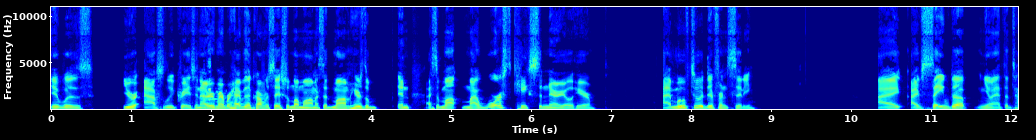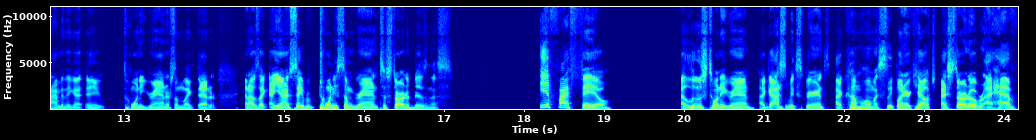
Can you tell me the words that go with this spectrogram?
it was you're absolutely crazy. And I remember having the conversation with my mom. I said, Mom, here's the, and I said, Mom, my worst case scenario here, I moved to a different city. I, I've saved up, you know, at the time, I think I, I 20 grand or something like that. And I was like, you know, I saved 20 some grand to start a business. If I fail, I lose 20 grand. I got some experience. I come home, I sleep on your couch. I start over. I have,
